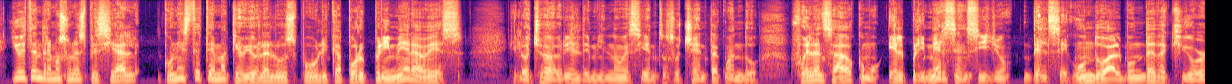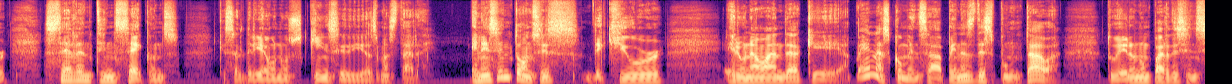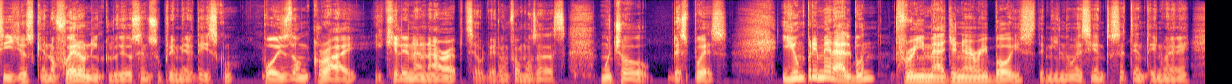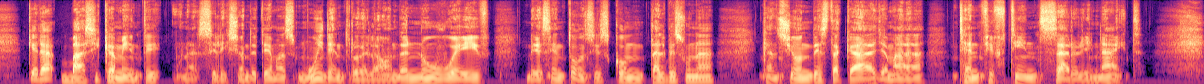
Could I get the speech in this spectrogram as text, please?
y hoy tendremos un especial con este tema que vio la luz pública por primera vez el 8 de abril de 1980 cuando fue lanzado como el primer sencillo del segundo álbum de The Cure, 17 Seconds, que saldría unos 15 días más tarde. En ese entonces, The Cure era una banda que apenas comenzaba, apenas despuntaba. Tuvieron un par de sencillos que no fueron incluidos en su primer disco, Boys Don't Cry y Killing an Arab, se volvieron famosas mucho después, y un primer álbum, Three Imaginary Boys, de 1979, que era básicamente una selección de temas muy dentro de la onda New Wave de ese entonces, con tal vez una canción destacada llamada 1015 Saturday Night.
